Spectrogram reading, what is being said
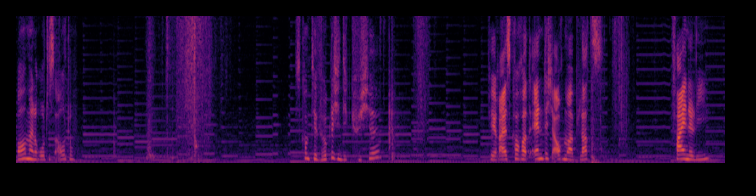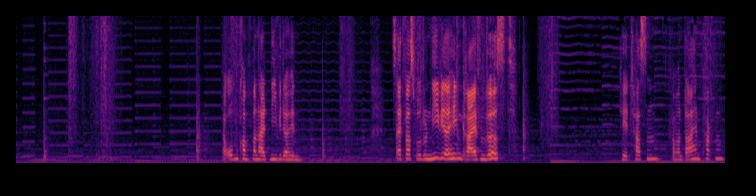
Oh, mein rotes Auto. Das kommt hier wirklich in die Küche? Okay, Reiskocher hat endlich auch mal Platz. Finally. Da oben kommt man halt nie wieder hin. Das ist etwas, wo du nie wieder hingreifen wirst. Okay, Tassen kann man dahin packen.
